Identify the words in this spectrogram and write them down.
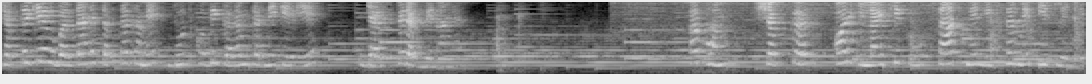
जब तक ये उबलता है, तब तक हमें दूध को भी गर्म करने के लिए गैस पे रख देना है। शक्कर और इलायची को साथ में मिक्सर में पीस लेंगे।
